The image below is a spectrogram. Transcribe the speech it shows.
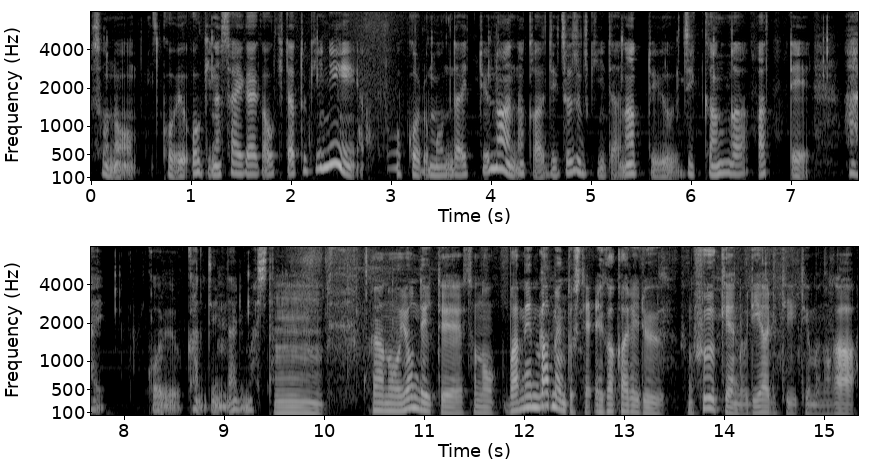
そのこういう大きな災害が起きた時に起こる問題っていうのはなんか地続きだなという実感があってはいこういう感じになりました。うん、これあの読んでいてその場面場面として描かれる風景のリアリティというものが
